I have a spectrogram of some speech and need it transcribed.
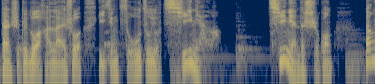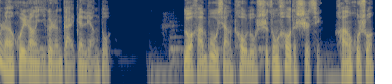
但是对洛寒来说已经足足有七年了。七年的时光，当然会让一个人改变良多。洛寒不想透露失踪后的事情，含糊说。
